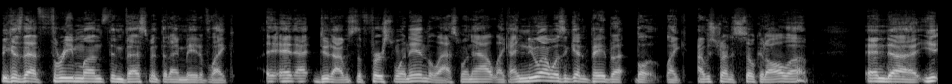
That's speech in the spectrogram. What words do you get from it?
Because that three month investment that I made of like, and uh, dude, I was the first one in, the last one out. Like I knew I wasn't getting paid, but, but like I was trying to soak it all up. And uh, you,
